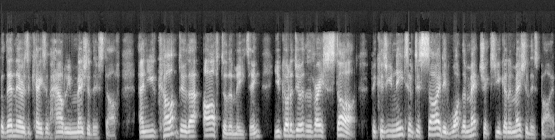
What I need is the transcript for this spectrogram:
But then there is a case of how do we measure this stuff? And you can't do that after the meeting. You've got to do it at the very start because you need to have decided what the metrics you're going to measure this by.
